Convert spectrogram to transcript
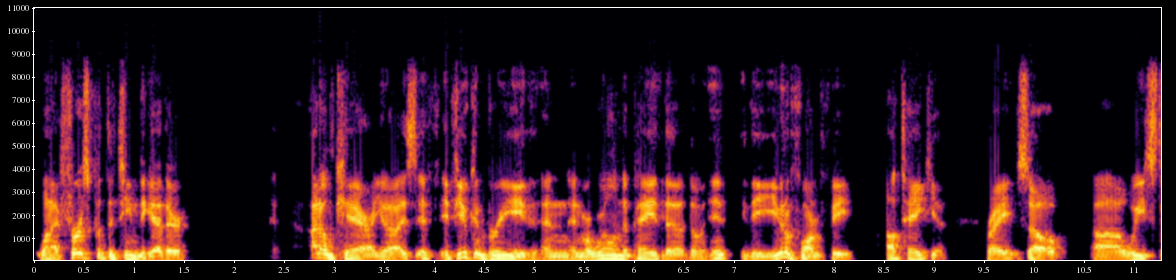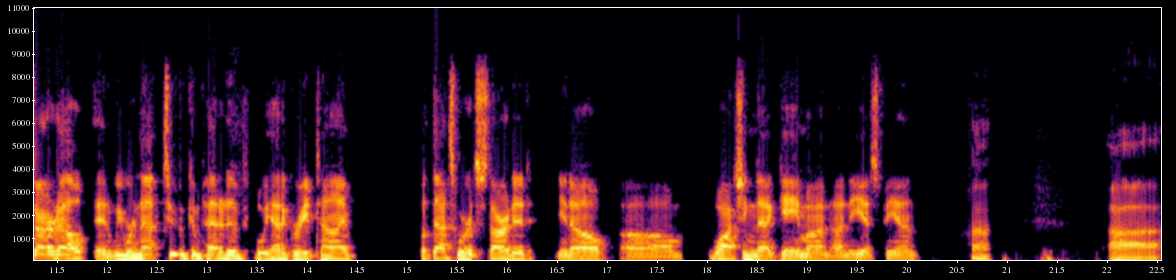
when I first put the team together, I don't care. You know, if if you can breathe and and we're willing to pay the the the uniform fee, I'll take you. Right. So uh, we started out and we were not too competitive, but we had a great time. But that's where it started. You know, um, watching that game on on ESPN. Huh. Uh,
